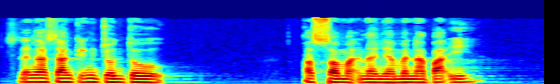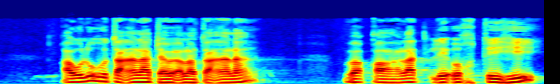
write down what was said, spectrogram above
setengah saking contoh qassa maknanya menapai, qauluhu ta'ala dawi Allah ta'ala, wa qalat li ukhtihi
